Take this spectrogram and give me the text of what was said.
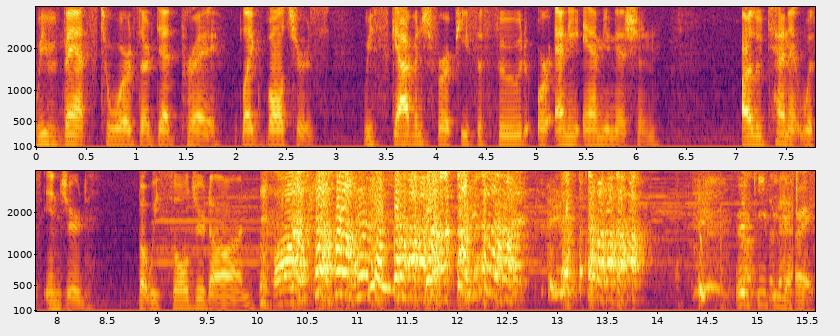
We advanced towards our dead prey, like vultures. We scavenged for a piece of food or any ammunition. Our lieutenant was injured, but we soldiered on. We're keeping that. Alright.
